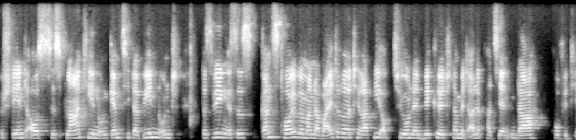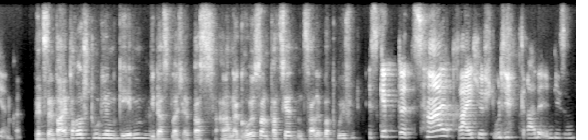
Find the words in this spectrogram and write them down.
bestehend aus Cisplatin und Gemcitabin. Und deswegen ist es ganz toll, wenn man da weitere Therapieoptionen entwickelt, damit alle Patienten da profitieren können. Wird es denn weitere Studien geben, die das vielleicht etwas an einer größeren Patientenzahl überprüfen? Es gibt äh, zahlreiche Studien, gerade in diesem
